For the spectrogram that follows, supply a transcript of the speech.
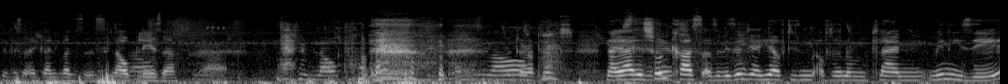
wir wissen eigentlich gar nicht, was es ist, Laubbläser. Bei dem Laub. Interrupted. Naja, hier ist schon krass. Also wir sind ja hier auf diesem, auf so einem kleinen Minisee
